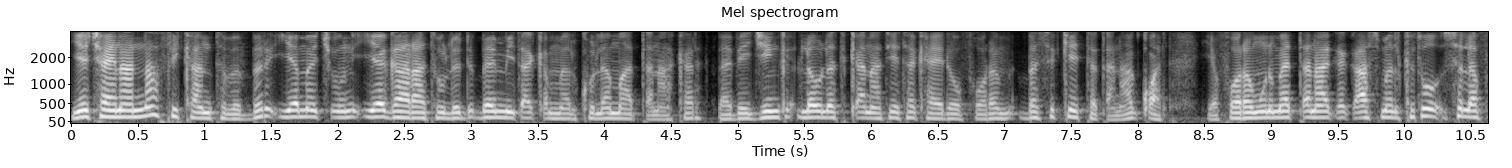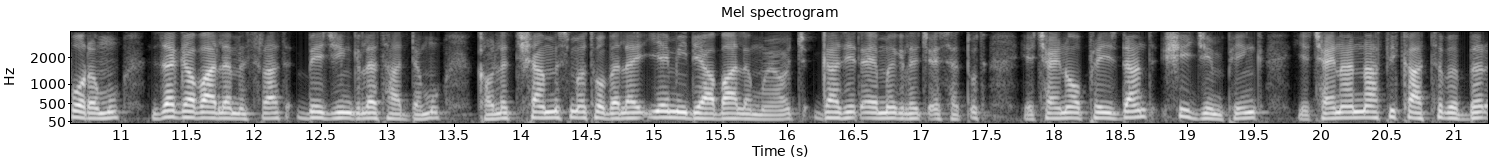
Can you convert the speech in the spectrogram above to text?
የቻይናና አፍሪካን ትብብር የመጪውን የጋራ ትውልድ በሚጠቅም መልኩ ለማጠናከር በቤጂንግ ለሁለት ቀናት የተካሄደው ፎረም በስኬት ተጠናቋል። የፎረሙን መጠናቀቅ አስመልክቶ ስለ ፎረሙ ዘገባ ለመስራት ቤጂንግ ለታደሙ ከ2500 በላይ የሚዲያ ባለሙያዎች ጋዜጣዊ መግለጫ የሰጡት የቻይናው ፕሬዚዳንት ሺ ጂንፒንግ የቻይናና አፍሪካ ትብብር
